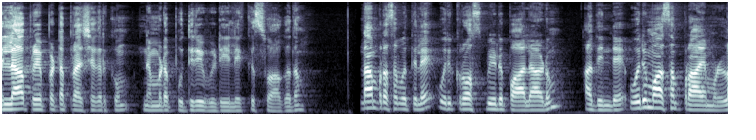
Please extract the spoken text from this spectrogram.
എല്ലാ പ്രിയപ്പെട്ട പ്രേക്ഷകർക്കും നമ്മുടെ പുതിരി വീഡിയോയിലേക്ക് സ്വാഗതം. രണ്ടാം പ്രസവത്തിലെ ഒരു ക്രോസ് ബീഡ് പാലാടും അതിന്റെ ഒരു മാസം പ്രായമുള്ള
